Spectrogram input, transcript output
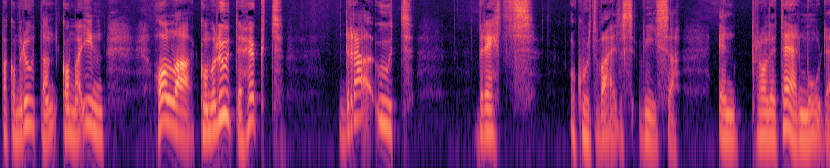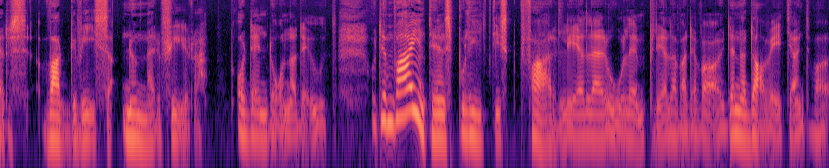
bakom rutan komma in, hålla konvolutet högt, dra ut Brechts och Kurt Weils visa En proletärmoders vaggvisa nummer fyra och den dånade ut. Och den var inte ens politiskt farlig eller olämplig eller vad det var. Denna dag vet jag inte vad,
